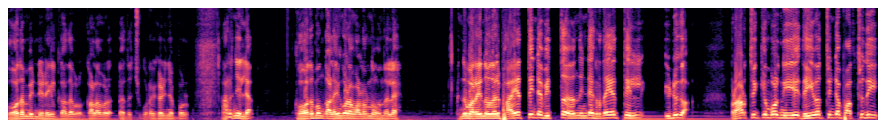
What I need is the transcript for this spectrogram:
ഗോതമ്പിന്റെ ഇടയിൽ കഥ കള വിതച്ചു കുറേ കഴിഞ്ഞപ്പോൾ അറിഞ്ഞില്ല. ഗോതമ്പും കളയും കൂടെ വളർന്നു വന്നല്ലേ? എന്ന് പറയുന്നത് ഭയത്തിന്റെ വിത്ത് നിന്റെ ഹൃദയത്തിൽ ഇടുക. പ്രാർത്ഥിക്കുമ്പോൾ നീ ദൈവത്തിന്റെ പദ്ധതി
